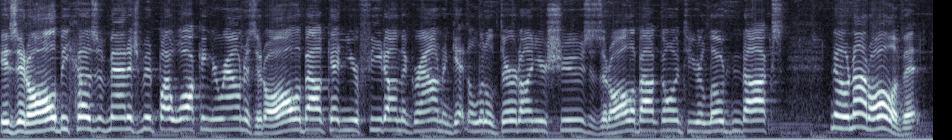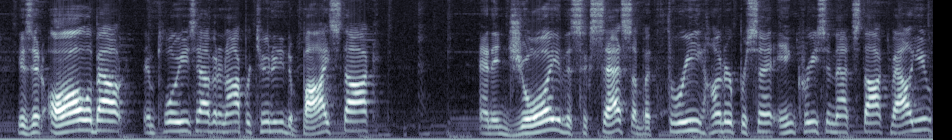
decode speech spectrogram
Is it all because of management by walking around? Is it all about getting your feet on the ground and getting a little dirt on your shoes? Is it all about going to your loading docks? No, not all of it. Is it all about employees having an opportunity to buy stock and enjoy the success of a 300% increase in that stock value?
